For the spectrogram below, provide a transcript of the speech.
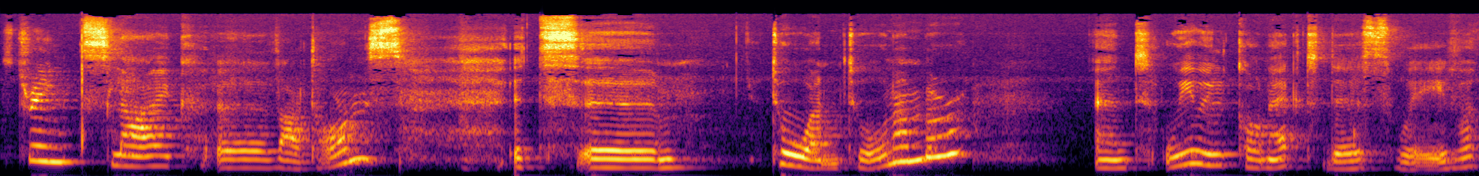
strings like uh. It's um, 212 number and we will connect this with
